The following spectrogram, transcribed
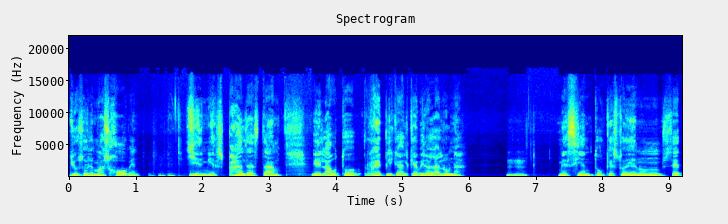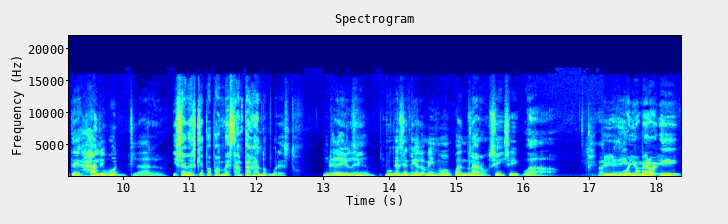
Yo soy el más joven y en mi espalda está el auto réplica del que viene a la luna. Me siento que estoy en un set de Hollywood Claro. y ¿sabes qué, papá? Me están pagando por esto. Increíble. Sí, ¿eh? ¿Usted bonito. sentía lo mismo cuando.? Claro, sí. Sí, wow. Ah, Sí. Oye, Homero, y,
